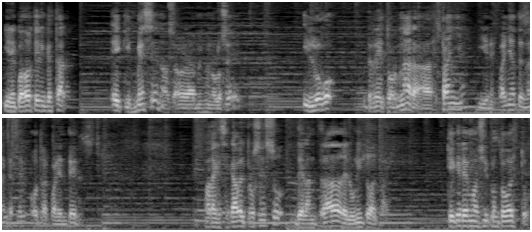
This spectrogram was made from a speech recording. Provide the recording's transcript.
y en Ecuador tienen que estar X meses, no, ahora mismo no lo sé, y luego retornar a España, y en España tendrán que hacer otra cuarentena, para que se acabe el proceso de la entrada del UNITO al país. ¿Qué queremos decir con todo esto?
